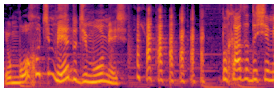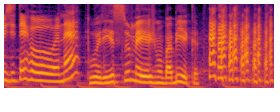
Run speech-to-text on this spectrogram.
eu morro de medo de múmias. Por causa dos filmes de terror, né? Por isso mesmo, Babica.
